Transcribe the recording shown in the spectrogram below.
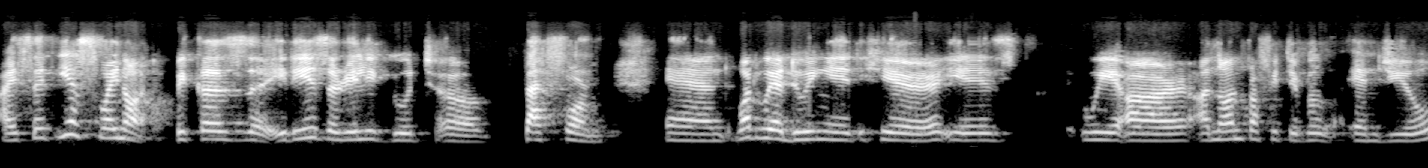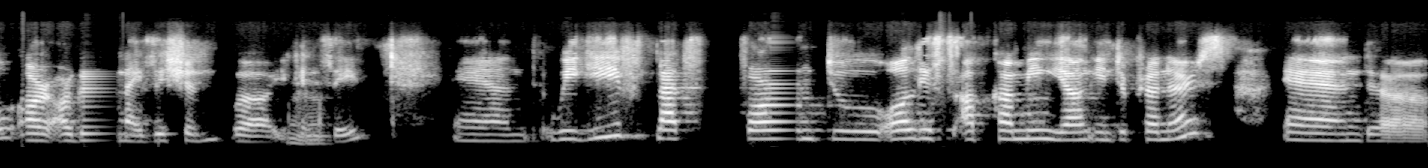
I said, "Yes, why not? Because it is a really good." Uh, platform. And what we are doing it here is we are a non-profitable NGO or organization, uh, you can mm-hmm. say, and we give platform to all these upcoming young entrepreneurs and uh,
